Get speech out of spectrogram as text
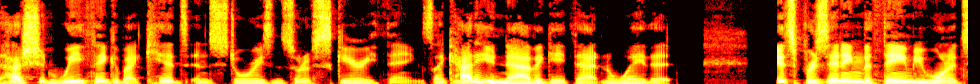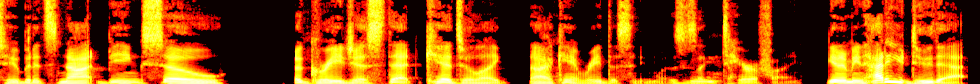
how should we think about kids and stories and sort of scary things? Like, how do you navigate that in a way that it's presenting the theme you want it to, but it's not being so egregious that kids are like, I can't read this anymore. This is like mm. terrifying. You know what I mean? How do you do that?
